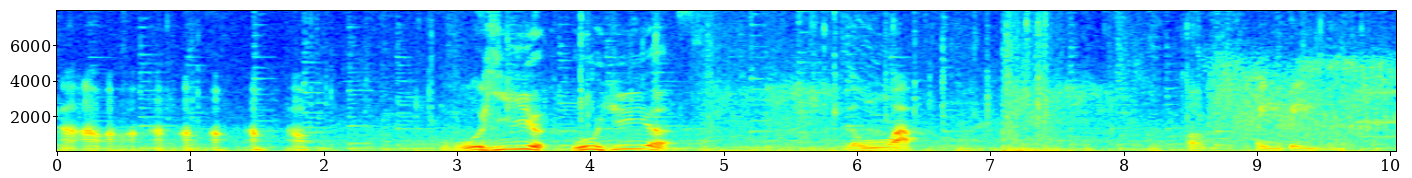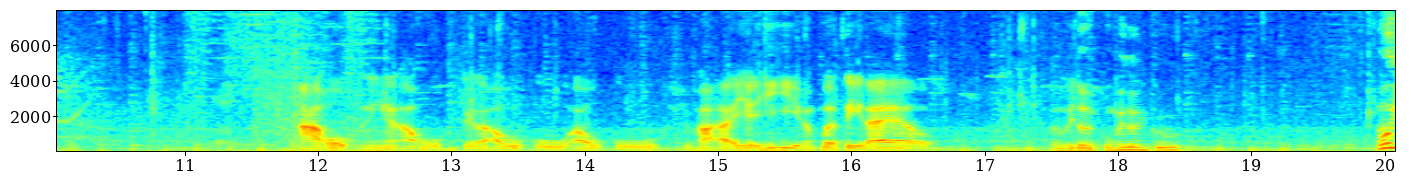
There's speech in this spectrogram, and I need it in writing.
เอาเอาเอาเอาเอาเอาเอาเอาอาโอ้โหเหี้ยโอ้เหี้ยรวบโอ้ปิงปิงอาโอนี่ไงอาโอเจอเอากูเอากูชิบหายไอ้เหี้ยมันเปิดตีแล้วไม่โดนกูไม่โดนกูโอ้ย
